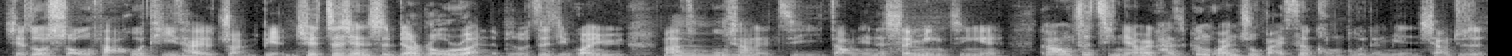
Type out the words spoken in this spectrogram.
写作手法或题材的转变。其实之前是比较柔软的，比如说自己关于妈祖故乡的记忆、早年的生命经验。可好像这几年会开始更关注白色恐怖的面向，就是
